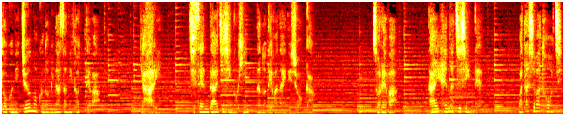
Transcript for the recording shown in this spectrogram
特に中国の皆さんにとってはやはり四川大地震の日なのではないでしょうか。それは大変な地震で私は当時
